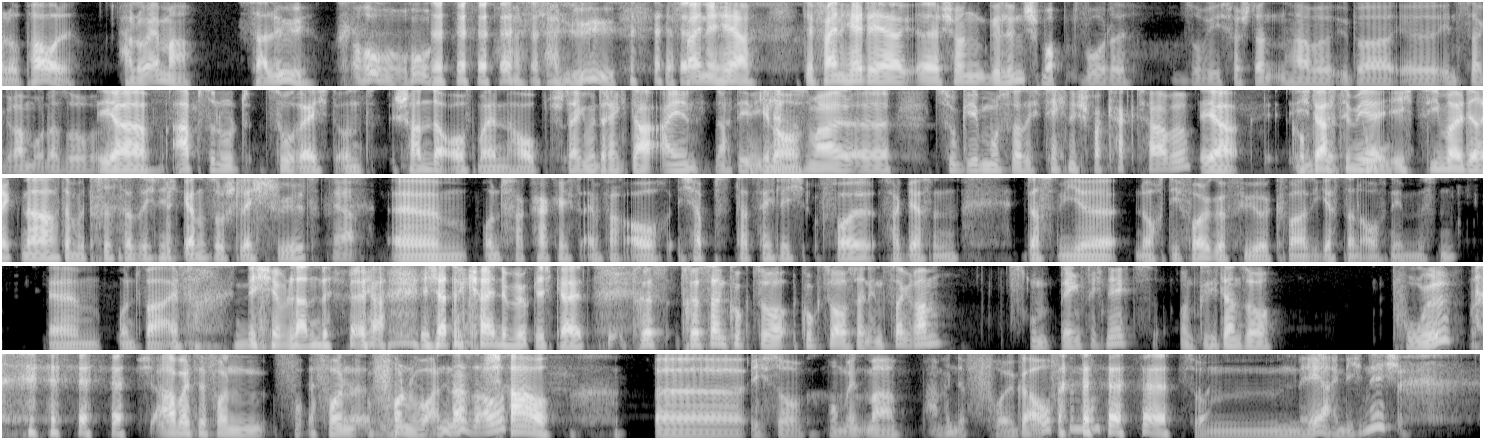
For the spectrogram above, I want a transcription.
Hallo Paul. Hallo Emma. Salü. Oh, oh. Ah, Salü. Der feine Herr. Der feine Herr, der äh, schon gelynchmobbt wurde, so wie ich es verstanden habe, über äh, Instagram oder so. Ja, absolut zu Recht und Schande auf mein Haupt. Steigen wir direkt da ein, nachdem ich Genau. letztes Mal äh, zugeben musste, dass ich technisch verkackt habe. Ja, ich dachte mir, du. ich ziehe mal direkt nach, damit Tristan sich nicht ganz so schlecht fühlt. Ja. Ähm, und verkacke ich es einfach auch. Ich habe es tatsächlich voll vergessen, dass wir noch die Folge für quasi gestern aufnehmen müssen. Ähm, und war einfach nicht im Lande. Ja. Ich hatte keine Möglichkeit. Tris, Tristan guckt so, guckt so auf sein Instagram und denkt sich nichts und sieht dann so, Pool? Ich arbeite von, von, von woanders aus. Ciao. Äh, ich so, Moment mal, haben wir eine Folge aufgenommen? ich so, "Mm, nee, eigentlich nicht.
